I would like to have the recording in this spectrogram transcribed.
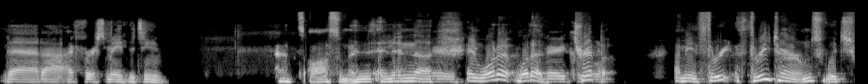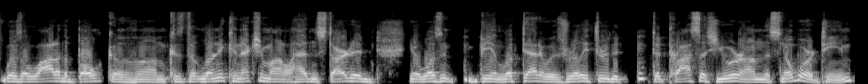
that uh, I first made the team. That's awesome, and and then uh, very, and what a what a very trip! Cool. I mean, three three terms, which was a lot of the bulk of because um, the learning connection model hadn't started, you know, wasn't being looked at. It was really through the the process you were on the snowboard team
